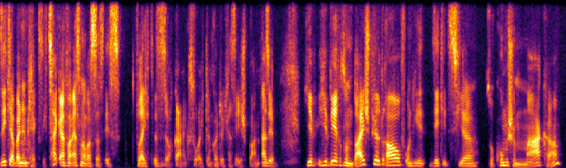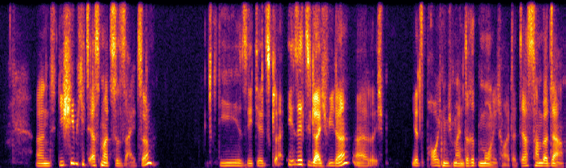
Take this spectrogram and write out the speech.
seht ihr bei dem Text. Ich zeige einfach erstmal, was das ist. Vielleicht ist es auch gar nichts für euch, dann könnt ihr euch das eh sparen. Also hier, hier wäre so ein Beispiel drauf und ihr seht jetzt hier so komische Marker. Und die schiebe ich jetzt erstmal zur Seite. Die seht ihr jetzt gleich, ihr seht sie gleich wieder. Also ich, jetzt brauche ich nämlich meinen dritten Monitor heute. Das haben wir da.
